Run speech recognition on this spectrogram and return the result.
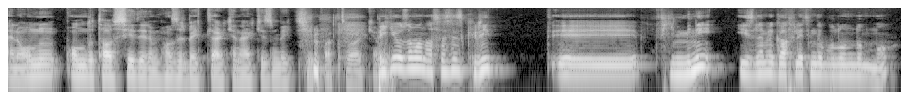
yani, onu onu da tavsiye ederim hazır beklerken, herkesin bekleyecek vakti varken Peki o zaman Assassin's Creed, eee, filmini izleme gafletinde bulundun mu?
